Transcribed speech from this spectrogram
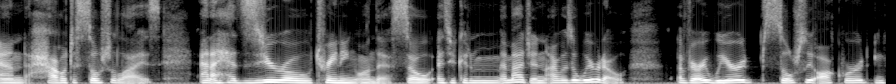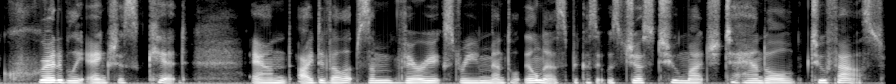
and how to socialize. And I had zero training on this. So, as you can imagine, I was a weirdo, a very weird, socially awkward, incredibly anxious kid. And I developed some very extreme mental illness because it was just too much to handle too fast.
